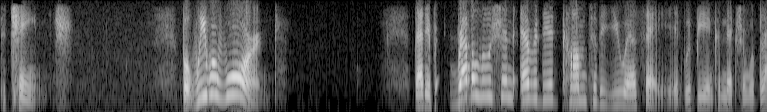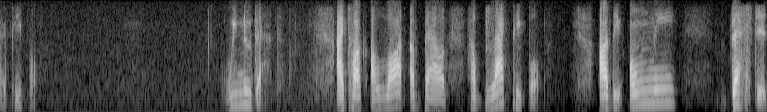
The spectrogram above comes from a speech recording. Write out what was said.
to change. But we were warned that if revolution ever did come to the USA, it would be in connection with black people. We knew that. I talk a lot about how black people are the only vestige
